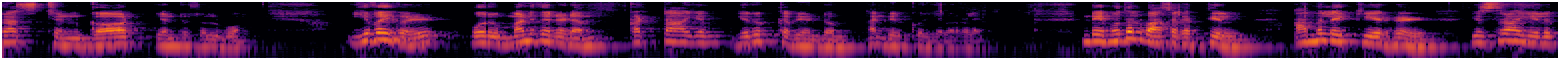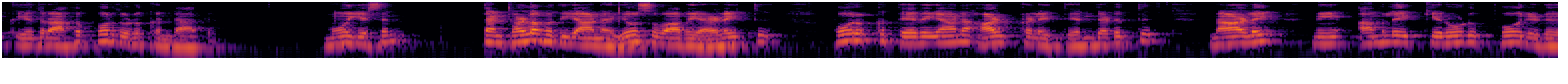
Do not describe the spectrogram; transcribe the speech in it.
ட்ரஸ்ட் இன் காட் என்று சொல்வோம். இவைகள் ஒரு மனிதனிடம் கட்டாயம் இருக்க வேண்டும் அன்பிற்குரியவர்களே. இன்றைய முதல் வாசகத்தில் அமலேக்கியர்கள் இஸ்ராயேலுக்கு எதிராக போர் தொடுக்கின்றார்கள். மோயிசன் தன் தளபதியான யோசுவாவை அழைத்து போருக்கு தேவையான ஆட்களை தேர்ந்தெடுத்து நாளை நீ அமலேக்கியரோடு போரிடு.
